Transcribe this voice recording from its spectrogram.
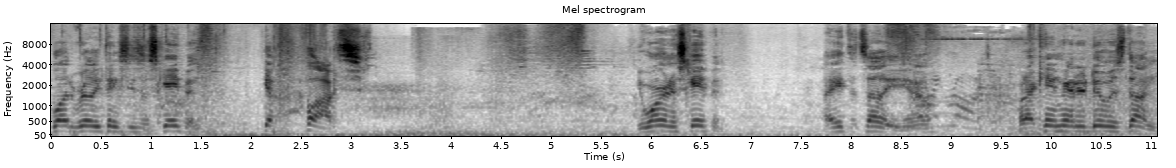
Blood really thinks he's escaping. Get fucked. You weren't escaping. I hate to tell you, you know? What I came here to do is done.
